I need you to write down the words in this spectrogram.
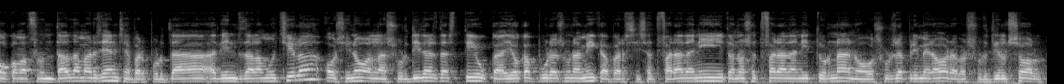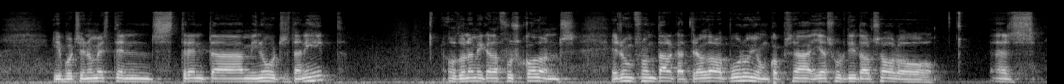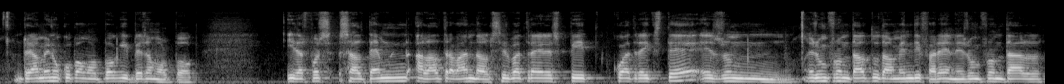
o com a frontal d'emergència per portar a dins de la motxilla, o si no, en les sortides d'estiu, que allò que apures una mica per si se't farà de nit o no se't farà de nit tornant, o surts a primera hora per sortir el sol i potser només tens 30 minuts de nit, o d'una mica de foscor, doncs és un frontal que et treu de l'apuro i un cop ja ha sortit el sol o es, realment ocupa molt poc i pesa molt poc. I després saltem a l'altra banda. El Silva Trail Speed 4XT és un, és un frontal totalment diferent. És un frontal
